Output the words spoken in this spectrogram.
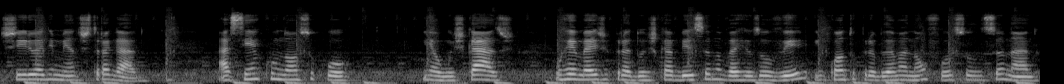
tire o alimento estragado. Assim é com o nosso corpo. Em alguns casos, o remédio para dor de cabeça não vai resolver enquanto o problema não for solucionado.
